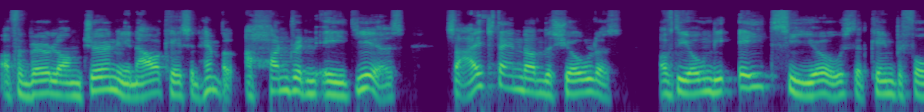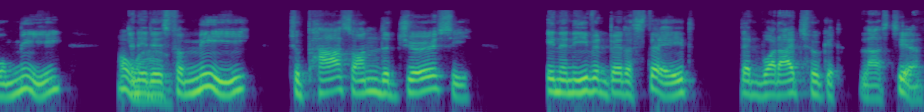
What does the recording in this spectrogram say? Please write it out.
of a very long journey in our case in Hempel 108 years so i stand on the shoulders of the only eight CEOs that came before me. Oh, and wow. it is for me to pass on the jersey in an even better state than what I took it last year.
